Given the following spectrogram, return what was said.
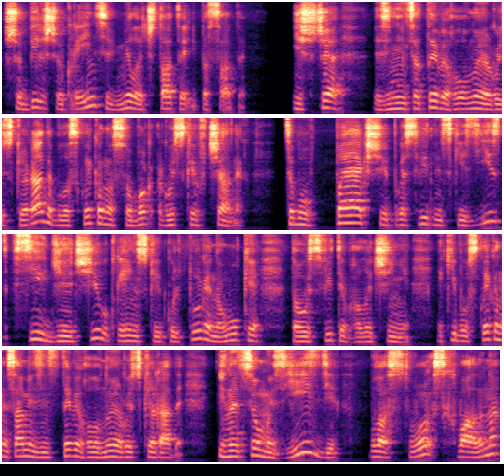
щоб більше українців вміли читати і писати. І ще з ініціативи головної руської ради було скликано собор руських вчених. Це був перший просвітницький з'їзд всіх діячів української культури, науки та освіти в Галичині, який був скликаний саме з ініціативи головної руської ради. І на цьому з'їзді була створ... схвалена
